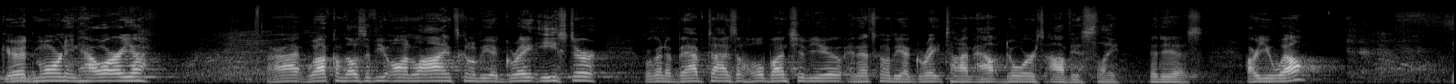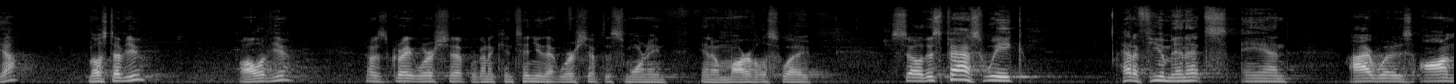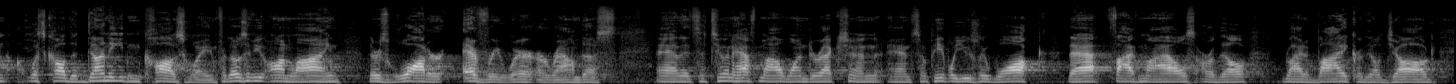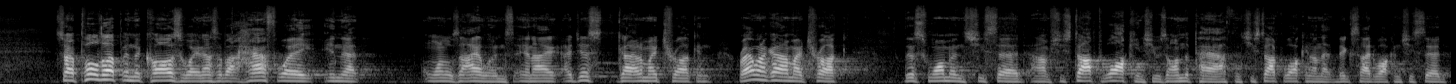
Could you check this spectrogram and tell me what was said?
Good morning. How are you? All right. Welcome those of you online. It's going to be a great Easter. We're going to baptize a whole bunch of you, and that's going to be a great time outdoors, obviously. It is. Are you well? Yeah? Most of you? All of you? That was great worship. We're going to continue that worship this morning in a marvelous way. So, this past week, had a few minutes, and I was on what's called the Dunedin Causeway. And for those of you online, there's water everywhere around us. And it's a two and a half mile one direction. And so people usually walk that five miles, or they'll ride a bike, or they'll jog. So I pulled up in the causeway, and I was about halfway in that one of those islands. And I, I just got out of my truck. And right when I got out of my truck, this woman, she said, um, she stopped walking. She was on the path, and she stopped walking on that big sidewalk, and she said,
